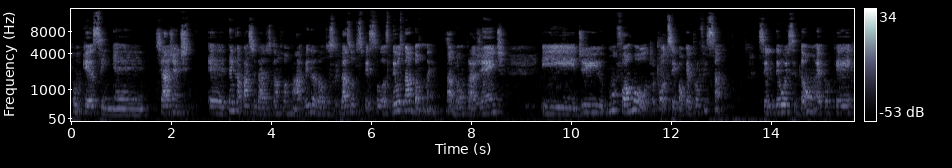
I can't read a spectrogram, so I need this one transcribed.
Porque, assim, é, se a gente é, tem capacidade de transformar a vida das outras, pessoas, Deus dá dom, né? Dá dom pra gente. E de uma forma ou outra, pode ser qualquer profissão. Se ele deu esse dom, é porque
